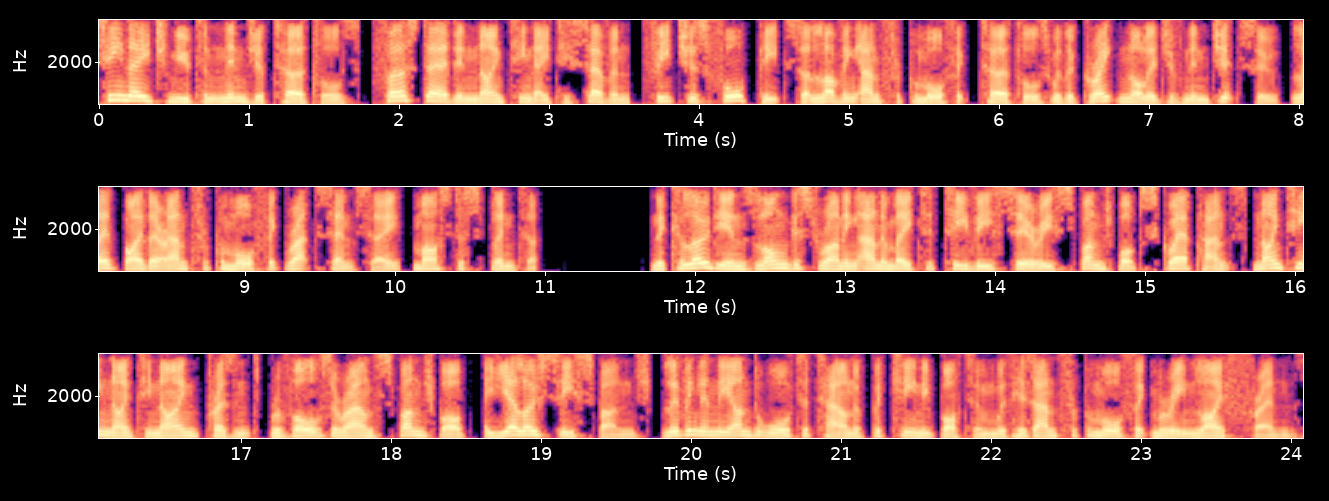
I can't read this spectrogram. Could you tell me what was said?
Teenage Mutant Ninja Turtles, first aired in 1987, features four pizza-loving anthropomorphic turtles with a great knowledge of ninjutsu, led by their anthropomorphic rat sensei, Master Splinter. Nickelodeon's longest-running animated TV series SpongeBob SquarePants 1999 present, revolves around SpongeBob, a yellow sea sponge, living in the underwater town of Bikini Bottom with his anthropomorphic marine life friends.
